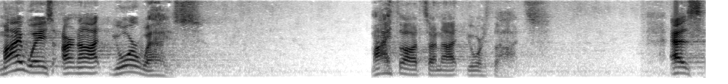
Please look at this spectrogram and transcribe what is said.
my ways are not your ways. My thoughts are not your thoughts. As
